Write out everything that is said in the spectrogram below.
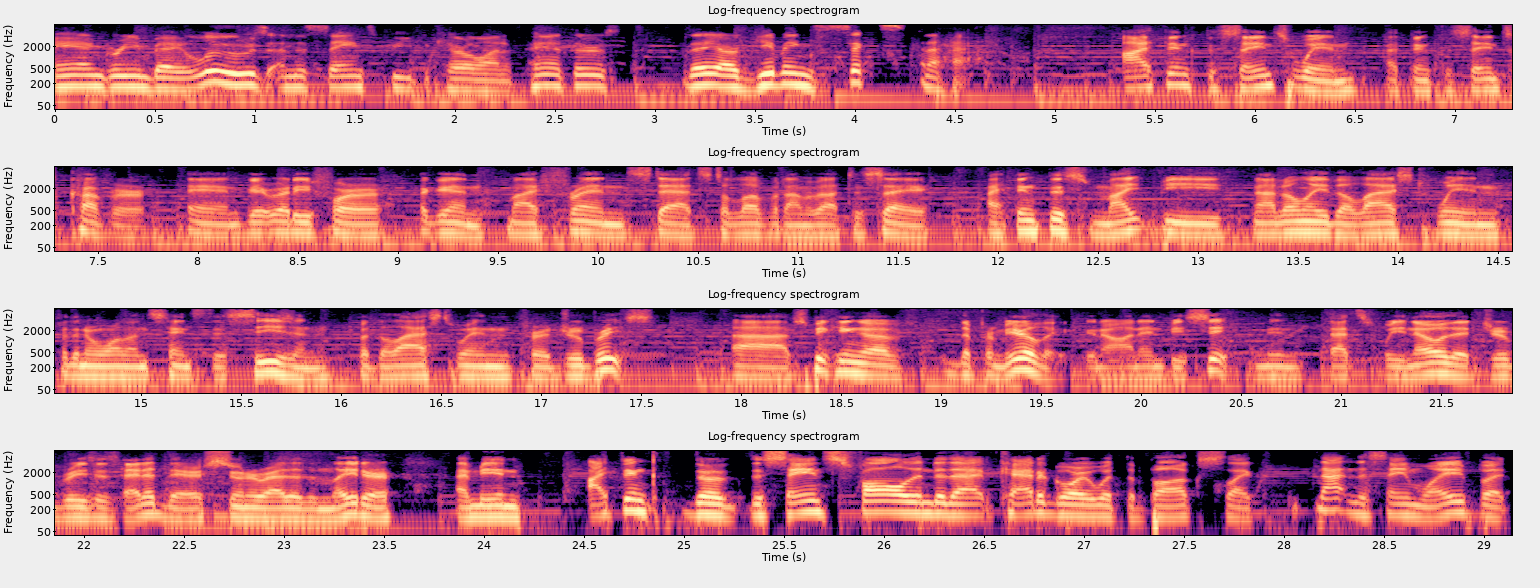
and Green Bay lose and the Saints beat the Carolina Panthers. They are giving six and a half. I think the Saints win. I think the Saints cover. And get ready for, again, my friend Stats to love what I'm about to say. I think this might be not only the last win for the New Orleans Saints this season, but the last win for Drew Brees. Uh, speaking of the Premier League, you know, on NBC. I mean, that's we know that Drew Brees is headed there sooner rather than later. I mean, I think the the Saints fall into that category with the Bucs, like not in the same way, but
